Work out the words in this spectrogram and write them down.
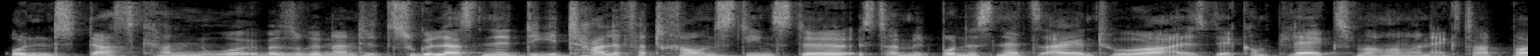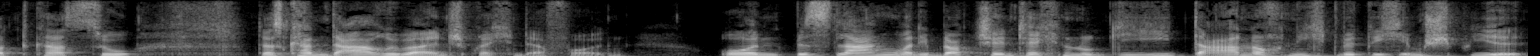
Und das kann nur über sogenannte zugelassene digitale Vertrauensdienste, ist dann mit Bundesnetzagentur, alles sehr komplex, machen wir mal einen extra Podcast zu. Das kann darüber entsprechend erfolgen. Und bislang war die Blockchain-Technologie da noch nicht wirklich im Spiel.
